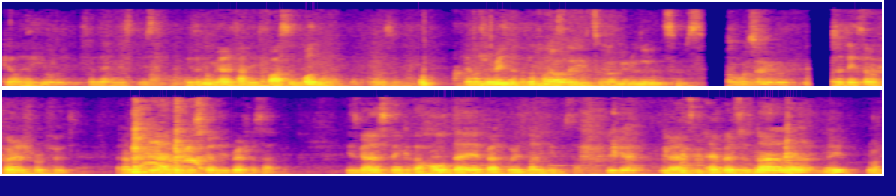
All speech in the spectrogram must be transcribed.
kill him, so then he's, he's, he didn't don't find he fasted more than that. There was a reason for the fast. No, that took Rabbi didn't. What's that? Also think some furnished from food. And I'm looking just go to eat bread for supper he's going to think of the whole day about what he's not eating for supper. Yeah. And Ben says, no, no, no, no,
